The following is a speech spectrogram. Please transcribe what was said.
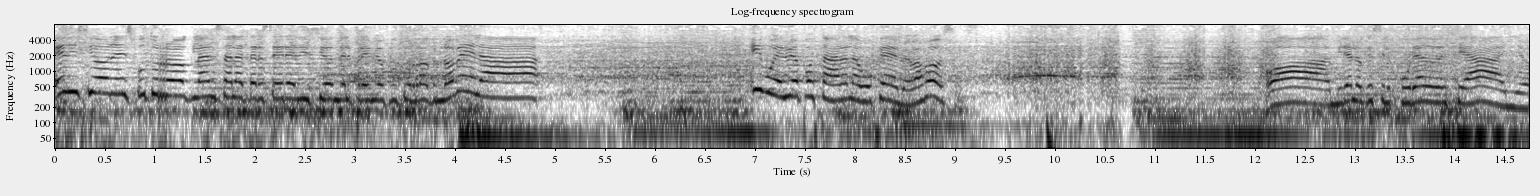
Ediciones Futurock lanza la tercera edición del premio Futurock Novela. Y vuelve a apostar a la búsqueda de nuevas voces. ¡Wow! Mira lo que es el jurado de este año.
